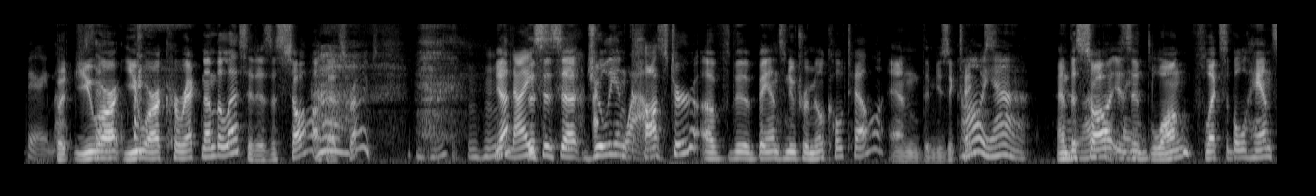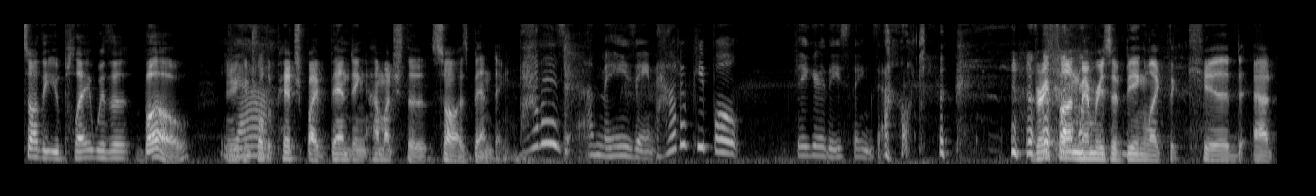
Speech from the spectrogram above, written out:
very much. But you so- are you are correct nonetheless. It is a saw. That's right. Yeah, Nice. this is uh, Julian Wow. Koster of the band's Neutral Milk Hotel and the music tapes. Oh yeah. And I the saw is band. a long, flexible handsaw that you play with a bow. And you control the pitch by bending how much the saw is bending. That is amazing. How do people figure these things out? Very fun memories of being like the kid at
